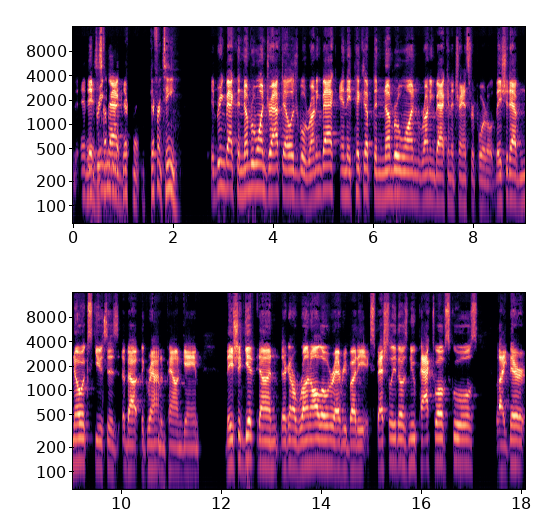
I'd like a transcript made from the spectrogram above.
It They is. Bring gonna be a back- different different team. They bring back the number one draft eligible running back, and they picked up the number one running back in the transfer portal. They should have no excuses about the ground and pound game. They should get it done. They're going to run all over everybody, especially those new Pac-12 schools. Like they're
